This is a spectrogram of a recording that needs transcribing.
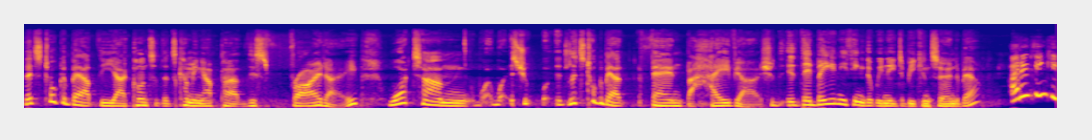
let's talk about the uh, concert that's coming up uh, this Friday. What, um, what, what should, let's talk about fan behaviour. Should there be anything that we need to be concerned about? I don't think in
